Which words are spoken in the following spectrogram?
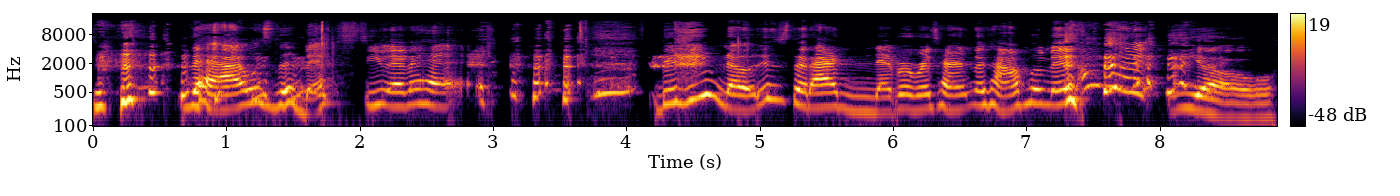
that I was the best you ever had? Did you notice that I never returned the compliment? I'm like, yo,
